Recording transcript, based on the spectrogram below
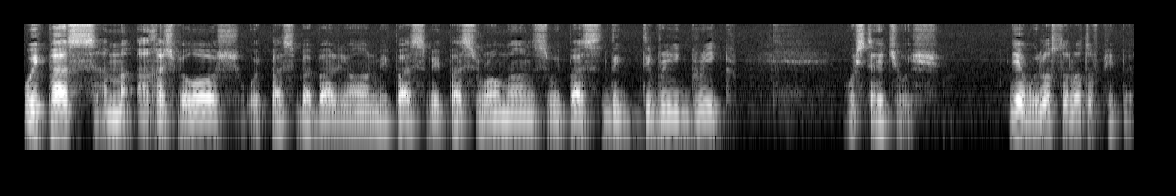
We pass Achashverosh, we pass Babylon, we pass we pass Romans, we pass the, the Greek. We stay Jewish. Yeah, we lost a lot of people.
